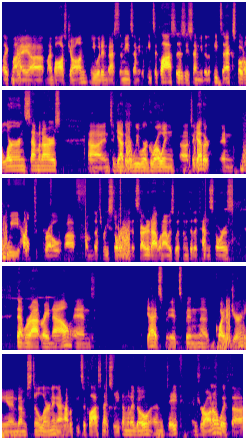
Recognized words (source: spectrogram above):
Like my uh, my boss John, he would invest in me and send me to pizza classes. He sent me to the Pizza Expo to learn seminars, uh, and together we were growing uh, together. And you know, we helped grow uh, from the three stores that started at when I was with them to the ten stores that we're at right now and yeah it's it's been uh, quite a journey and i'm still learning. I have a pizza class next week i'm going to go and take in toronto with uh,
